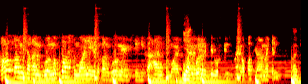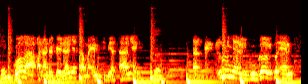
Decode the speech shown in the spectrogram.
kalau kalau misalkan gue ngepost semuanya gitu kan gue nge-MC nikahan semuanya Yeah. gue repeat rutin supaya ngepost segala macem Oke, gue gak akan ada bedanya sama MC biasanya gitu betul. Dan, eh, lu nyari di Google gitu MC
